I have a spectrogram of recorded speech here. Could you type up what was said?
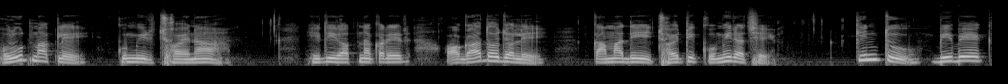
হলুদ মাখলে কুমির ছয় না। হিদি রত্নাকরের অগাধ জলে কামাদি ছয়টি কুমির আছে। কিন্তু বিবেক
